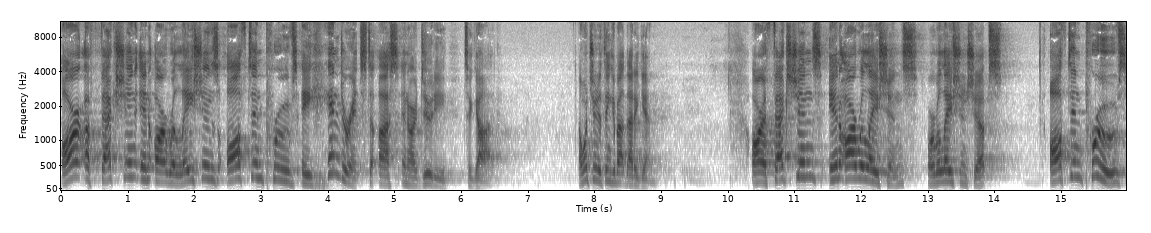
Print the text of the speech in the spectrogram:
Our affection in our relations often proves a hindrance to us in our duty to God. I want you to think about that again. Our affections in our relations or relationships often proves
